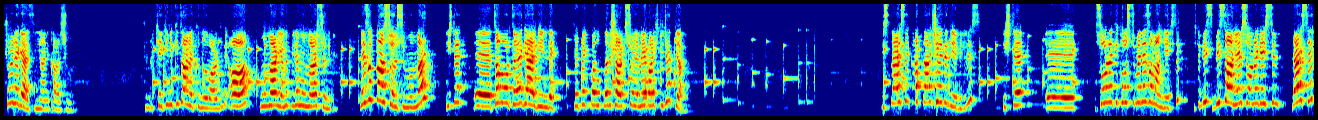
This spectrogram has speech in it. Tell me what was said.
Şöyle gelsin yani karşıma. Çünkü kekin iki tane kılığı vardı. Bir A, mumlar yanık, bir de mumlar sönük. Ne zaman sönsün mumlar? İşte e, tam ortaya geldiğinde köpek balıkları şarkı söylemeye başlayacak ya. İstersek hatta şey de diyebiliriz. İşte e, sonraki kostüme ne zaman geçsin? İşte biz bir saniye sonra geçsin dersek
